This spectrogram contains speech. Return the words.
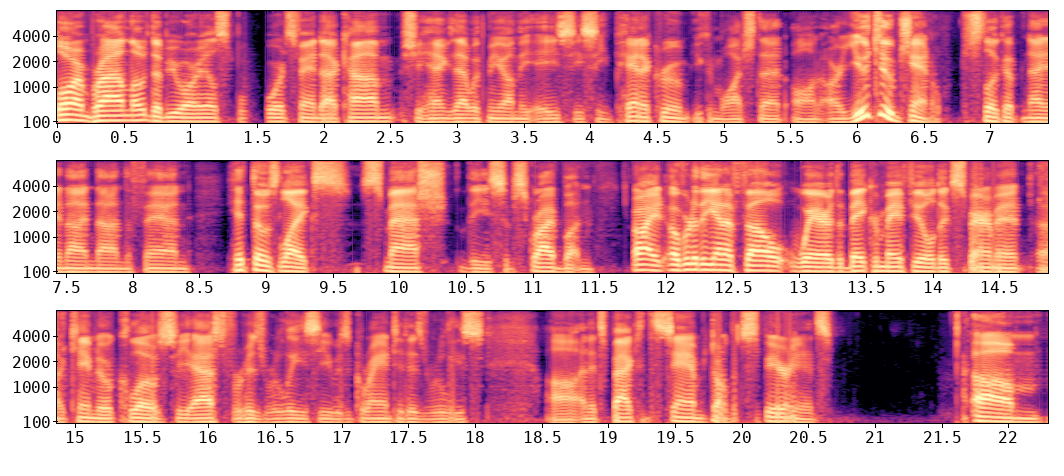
Lauren Brownlow, WRALSportsFan.com. She hangs out with me on the ACC Panic Room. You can watch that on our YouTube channel. Just look up 99.9 The Fan. Hit those likes, smash the subscribe button. All right, over to the NFL where the Baker Mayfield experiment uh, came to a close. He asked for his release. He was granted his release. Uh, and it's back to the Sam Darnold experience. Um,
